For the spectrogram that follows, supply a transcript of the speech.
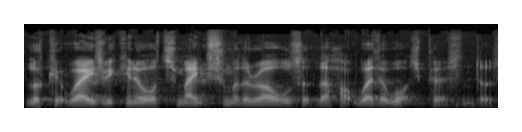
look at ways we can automate some of the roles that the hot weather watch person does.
